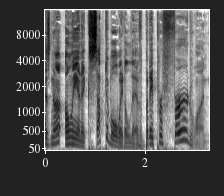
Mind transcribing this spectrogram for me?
as not only an acceptable way to live, but a preferred one.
